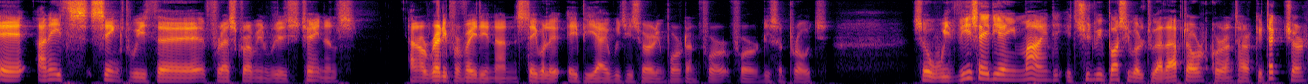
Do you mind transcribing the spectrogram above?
uh, and it's synced with uh, fresh Chromium release channels, and already providing a stable API, which is very important for for this approach. So with this idea in mind, it should be possible to adapt our current architecture,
